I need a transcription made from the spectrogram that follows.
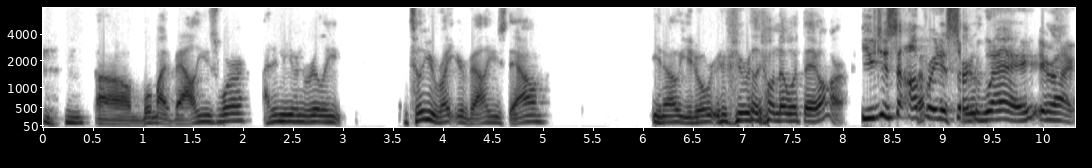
mm-hmm. um, what my values were. I didn't even really until you write your values down. You know, you don't you really don't know what they are. You just operate right? a certain way. You're right.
